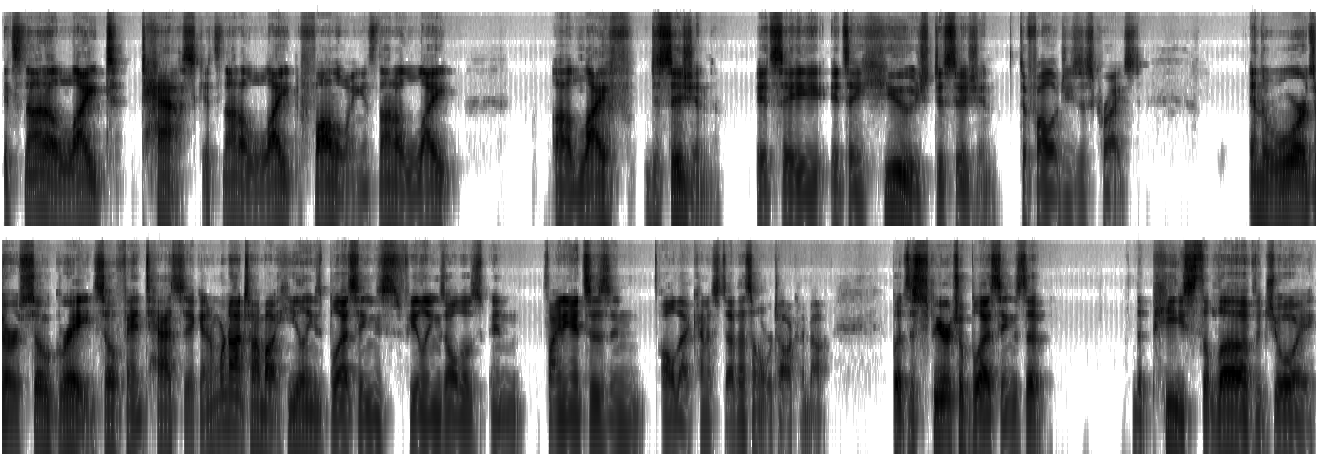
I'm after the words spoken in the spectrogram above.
it's not a light task. It's not a light following. It's not a light uh, life decision. It's a it's a huge decision to follow Jesus Christ. And the rewards are so great and so fantastic. And we're not talking about healings, blessings, feelings, all those in finances and all that kind of stuff. That's not what we're talking about. But the spiritual blessings, the the peace, the love, the joy,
